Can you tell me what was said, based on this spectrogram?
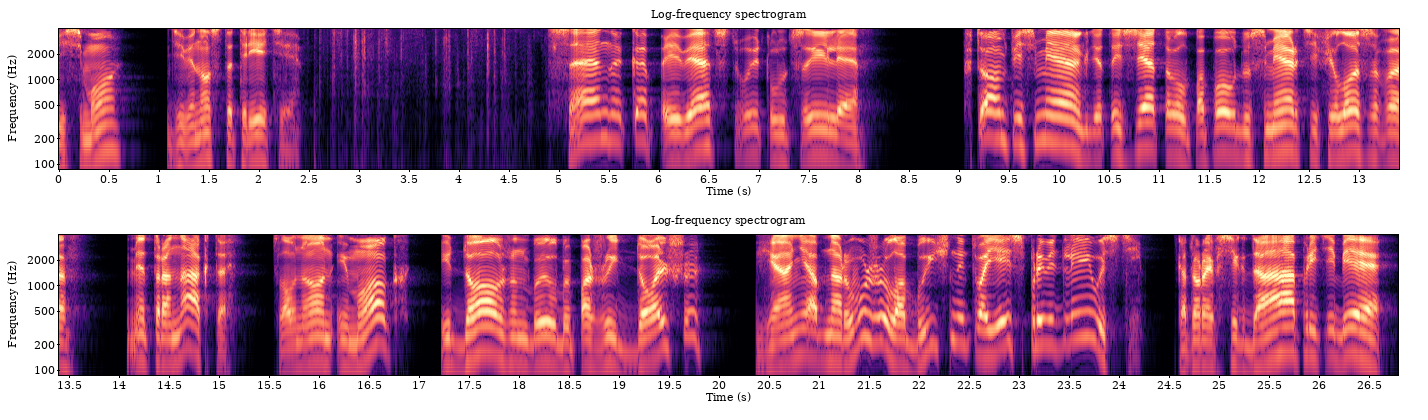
Письмо 93 Сенека приветствует Луцилия. В том письме, где ты сетовал по поводу смерти философа Метронакта, словно он и мог, и должен был бы пожить дольше, я не обнаружил обычной твоей справедливости, которая всегда при тебе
